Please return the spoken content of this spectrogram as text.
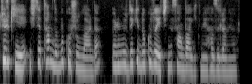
Türkiye işte tam da bu koşullarda önümüzdeki 9 ay içinde sandığa gitmeye hazırlanıyor.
